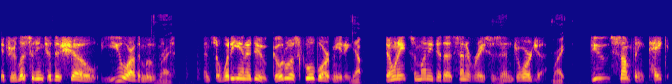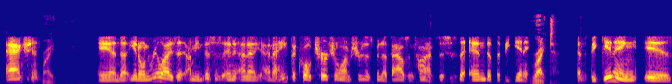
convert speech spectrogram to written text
If you're listening to this show, you are the movement. Right. And so, what are you going to do? Go to a school board meeting. Yep. Donate some money to the Senate races in Georgia. Right. Do something. Take action. Right. And uh, you know, and realize that. I mean, this is and and I, and I hate to quote Churchill. I'm sure that's been a thousand times. This is the end of the beginning. Right. And the beginning is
